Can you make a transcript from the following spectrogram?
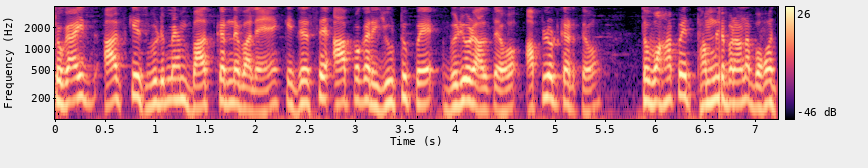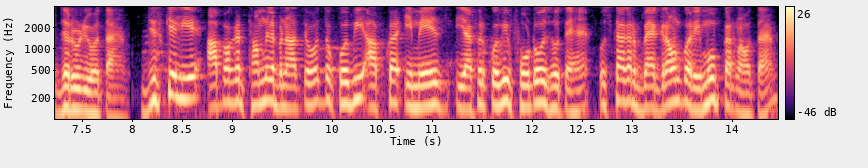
तो गाइज़ आज के इस वीडियो में हम बात करने वाले हैं कि जैसे आप अगर यूट्यूब पे वीडियो डालते हो अपलोड करते हो तो वहाँ पे थंबनेल बनाना बहुत ज़रूरी होता है। जिसके लिए आप अगर थंबनेल बनाते हो तो कोई भी आपका इमेज या फिर कोई भी फ़ोटोज़ होते हैं, उसका अगर बैकग्राउंड को रिमूव करना होता है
